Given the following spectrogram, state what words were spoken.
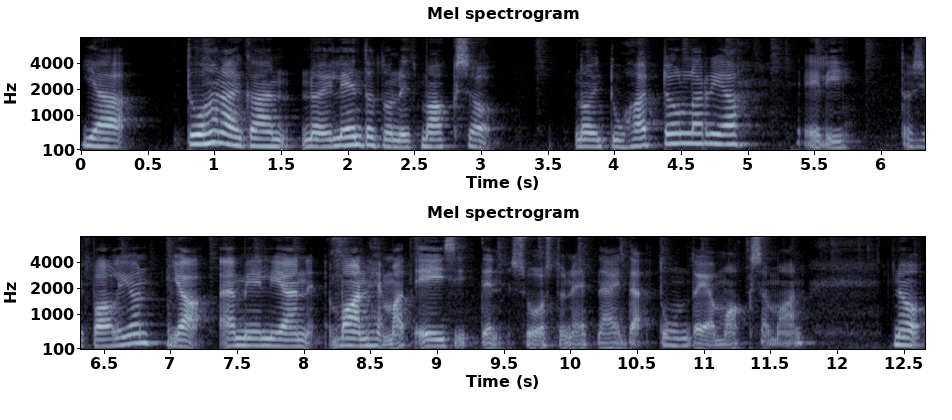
Ja tuohon aikaan noin lentotunnit makso noin tuhat dollaria, eli tosi paljon, ja Amelian vanhemmat ei sitten suostuneet näitä tunteja maksamaan. No,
